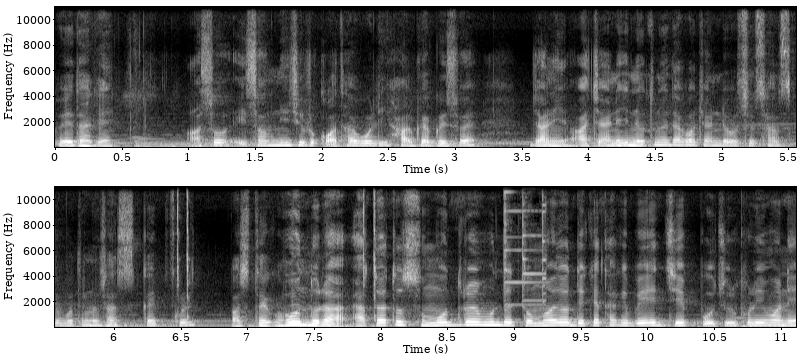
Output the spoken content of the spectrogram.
হয়ে থাকে। আসো এইসব নিয়ে একটু কথা বলি হালকা বিষয়ে। জানি। আর চ্যানেল নতুন হয়ে থাকো চ্যানেলটা অবশ্যই সাবস্ক্রাইব করতে সাবস্ক্রাইব করে পাশে থেকো। বন্ধুরা, এত এত সমুদ্রের মধ্যে তোমরা তো দেখে থাকবে যে প্রচুর পরিমাণে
